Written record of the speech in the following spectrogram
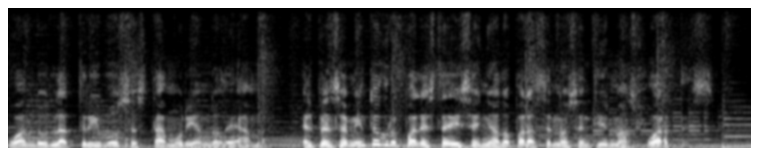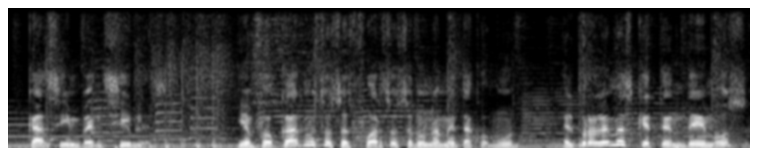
cuando la tribu se está muriendo de hambre. El pensamiento grupal está diseñado para hacernos sentir más fuertes, casi invencibles, y enfocar nuestros esfuerzos en una meta común. El problema es que tendemos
